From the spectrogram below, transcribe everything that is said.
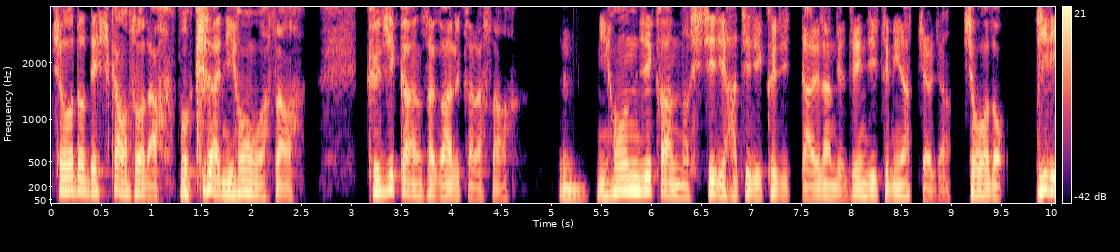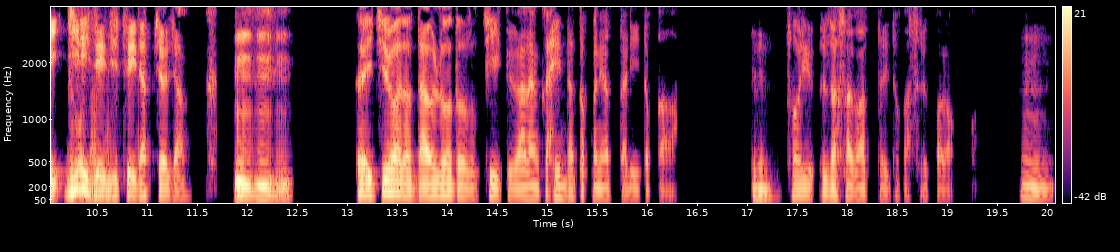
ちょうどで、しかもそうだ、僕ら日本はさ、9時間差があるからさ、うん。日本時間の7時、8時、9時ってあれなんだよ。前日になっちゃうじゃん。ちょうど。ギリ、ギリ前日になっちゃうじゃん。うんうんうん。で一話のダウンロードのピークがなんか変なとこにあったりとか、うん。そういううざさがあったりとかするから。うん。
